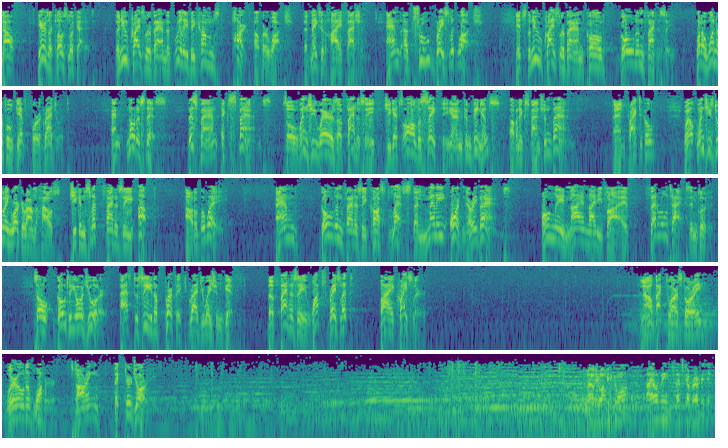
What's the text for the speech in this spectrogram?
Now, here's a close look at it. The new Kreisler band that really becomes part of her watch, that makes it high fashion, and a true bracelet watch. It's the new Kreisler band called Golden Fantasy. What a wonderful gift for a graduate. And notice this this band expands. So when she wears a fantasy, she gets all the safety and convenience of an expansion band. And practical? Well, when she's doing work around the house, she can slip fantasy up out of the way. And Golden Fantasy costs less than many ordinary bands. Only $9.95, federal tax included. So go to your jeweler, ask to see the perfect graduation gift. The Fantasy Watch Bracelet by Kreisler. Now back to our story World of Water, starring Victor Jory. Well, do you want me to go on? By all means, let's cover everything.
